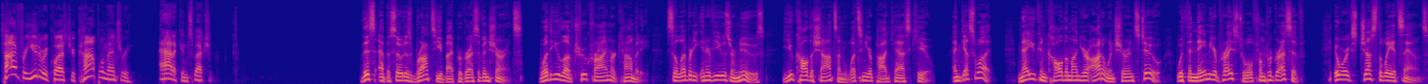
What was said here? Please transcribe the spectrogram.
Time for you to request your complimentary attic inspection. This episode is brought to you by Progressive Insurance. Whether you love true crime or comedy, celebrity interviews or news, you call the shots on what's in your podcast queue. And guess what? Now you can call them on your auto insurance too with the Name Your Price tool from Progressive. It works just the way it sounds.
